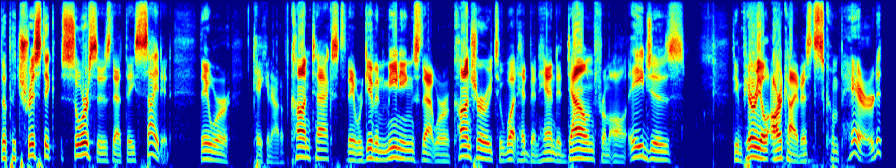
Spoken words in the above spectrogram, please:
the patristic sources that they cited. They were taken out of context, they were given meanings that were contrary to what had been handed down from all ages. The imperial archivists compared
